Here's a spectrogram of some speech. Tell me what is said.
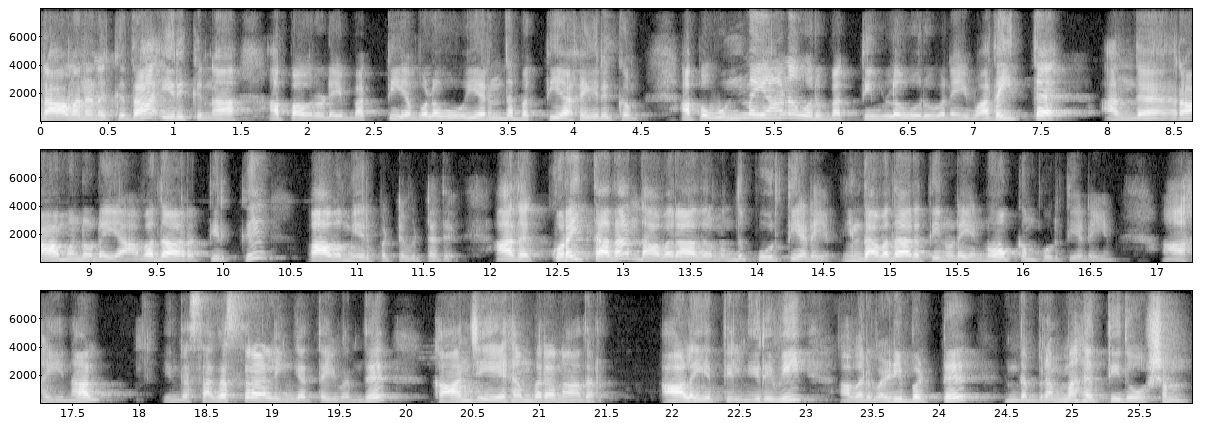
ராவணனுக்கு தான் இருக்குன்னா அப்ப அவருடைய பக்தி எவ்வளவு உயர்ந்த பக்தியாக இருக்கும்? அப்ப உண்மையான ஒரு பக்தி உள்ள ஒருவனை வதைத்த அந்த ராமனுடைய அவதாரத்திற்கு பாவம் ஏற்பட்டு விட்டது. அதை குறைத்தாதான் அந்த அவதாரம் வந்து பூர்த்தி அடையும். இந்த அவதாரத்தினுடைய நோக்கம் பூர்த்தி அடையும். ஆகையினால் இந்த சகசிரலிங்கத்தை வந்து காஞ்சி ஏகம்பரநாதர் ஆலயத்தில் நிறுவி அவர் வழிபட்டு இந்த பிரம்மஹத்தி தோஷம்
